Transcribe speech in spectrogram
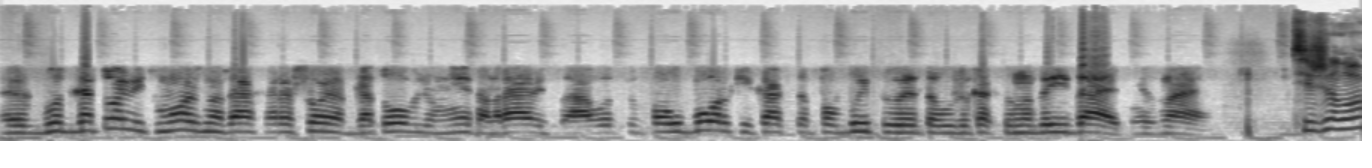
вот готовить можно, да, хорошо, я готовлю, мне это нравится, а вот по уборке как-то, по быту это уже как-то надоедает, не знаю. Тяжело?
